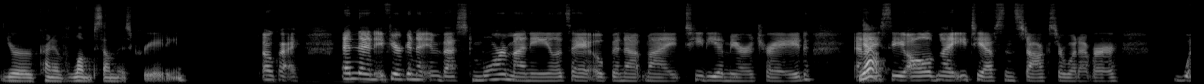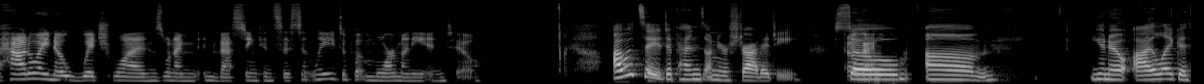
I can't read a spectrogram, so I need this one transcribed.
your kind of lump sum is creating. Okay. And then if you're going to invest more money, let's say I open up my TD Ameritrade and yeah. I see all of my ETFs and stocks or whatever, how do I know which ones when I'm investing consistently to put more money into? I would say it depends on your strategy. So, okay. um you know, I like a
